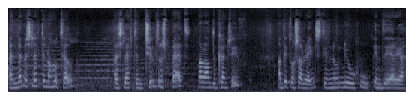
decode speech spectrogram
I never slept in a hotel. I slept in children's beds around the country and it was arranged. You knew, knew who in the area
